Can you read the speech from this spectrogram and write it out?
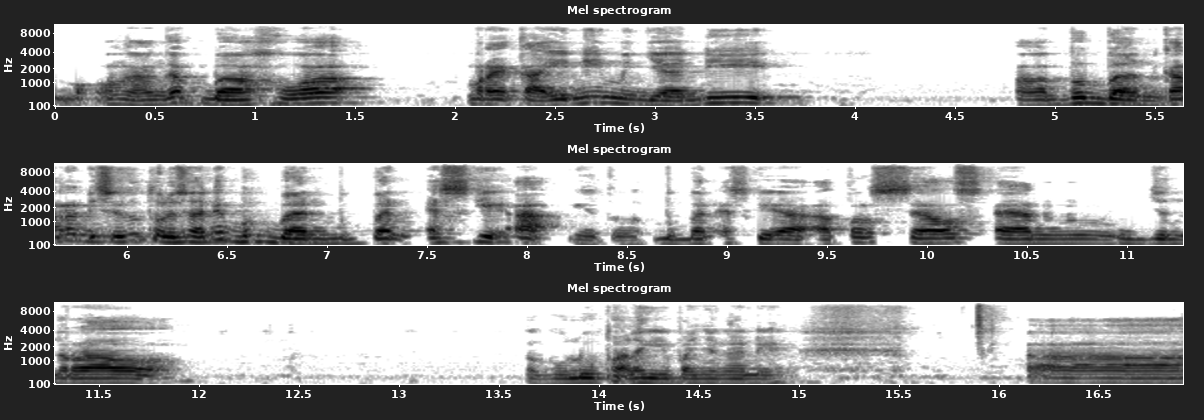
menganggap bahwa mereka ini menjadi uh, beban. Karena di situ tulisannya beban beban SGA gitu. Beban SGA atau sales and general. Aku lupa lagi panjangannya. Uh,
